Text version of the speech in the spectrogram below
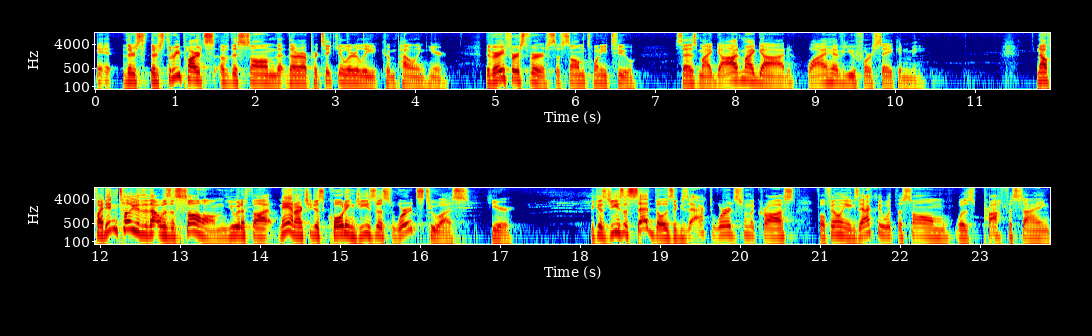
It, there's, there's three parts of this psalm that, that are particularly compelling here. The very first verse of Psalm 22 says, My God, my God, why have you forsaken me? Now, if I didn't tell you that that was a psalm, you would have thought, man, aren't you just quoting Jesus' words to us here? Because Jesus said those exact words from the cross, fulfilling exactly what the psalm was prophesying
